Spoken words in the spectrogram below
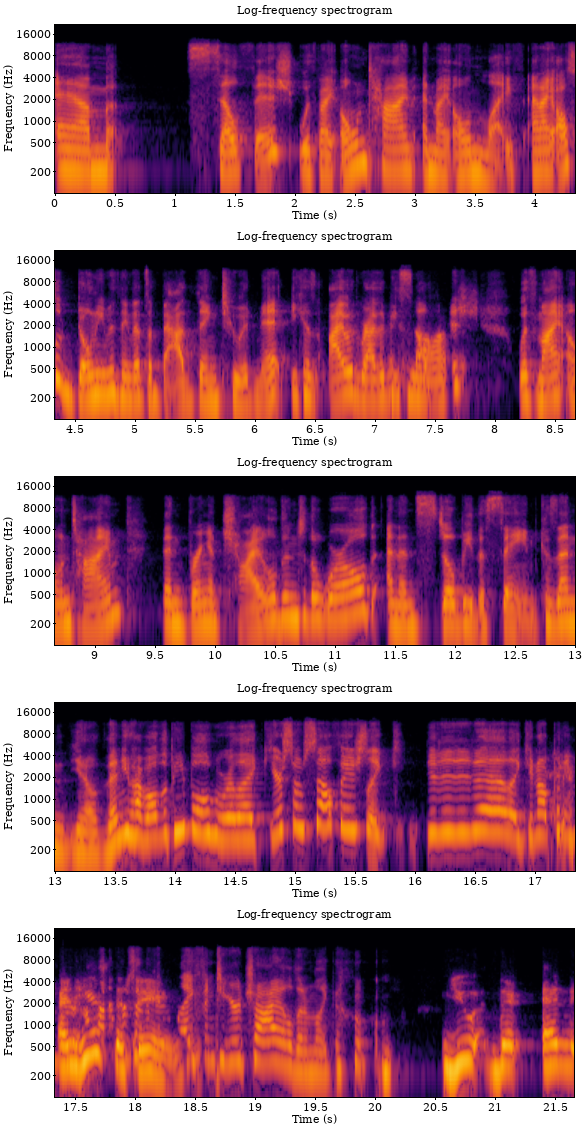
am selfish with my own time and my own life. And I also don't even think that's a bad thing to admit because I would rather be it's selfish not. with my own time than bring a child into the world and then still be the same. Cause then, you know, then you have all the people who are like, you're so selfish, like, like you're not putting and here's the thing life into your child. And I'm like, you there and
